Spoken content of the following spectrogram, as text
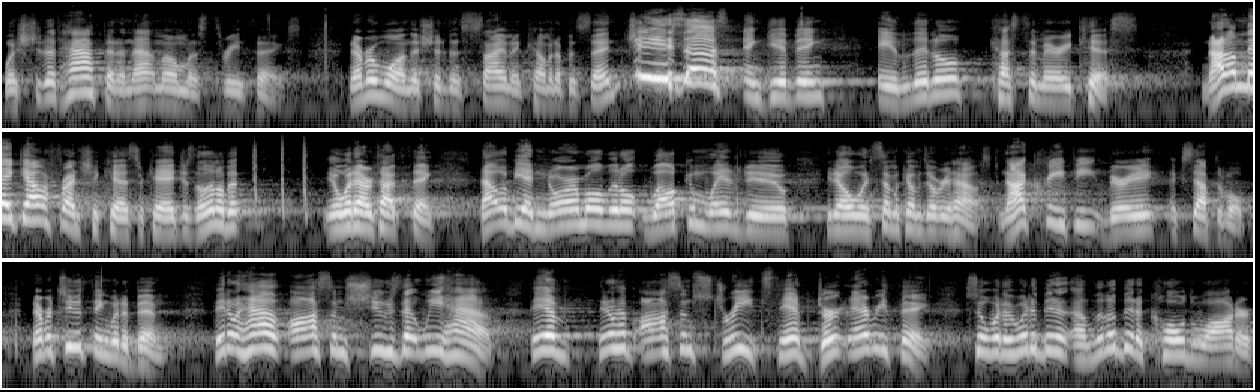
What should have happened in that moment is three things. Number one, there should have been Simon coming up and saying, Jesus, and giving a little customary kiss. Not a make out friendship kiss, okay, just a little bit, you know, whatever type of thing. That would be a normal little welcome way to do, you know, when someone comes over your house. Not creepy, very acceptable. Number two thing would have been, they don't have awesome shoes that we have. They, have, they don't have awesome streets. They have dirt and everything. So what would have been a little bit of cold water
